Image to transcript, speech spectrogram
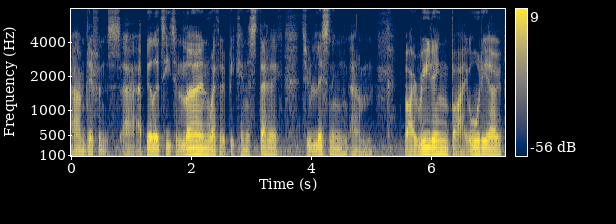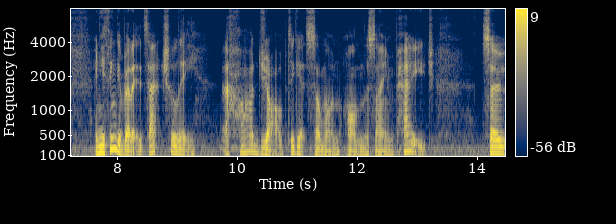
um, different uh, ability to learn, whether it be kinesthetic, through listening, um, by reading, by audio. And you think about it, it's actually a hard job to get someone on the same page. So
